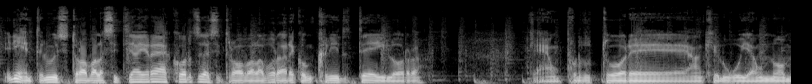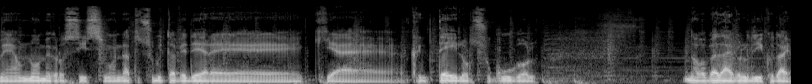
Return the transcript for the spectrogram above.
e niente, lui si trova alla CTI Records e si trova a lavorare con Creed Taylor, che è un produttore, anche lui ha un nome, ha un nome grossissimo. Andate subito a vedere chi è Creed Taylor su Google. No, vabbè, dai, ve lo dico, dai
